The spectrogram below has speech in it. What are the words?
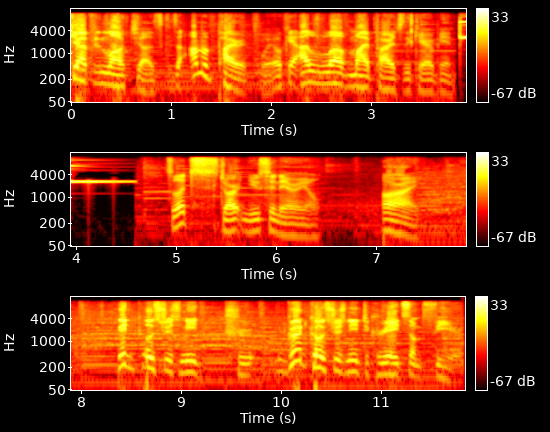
Captain Lockjaws because I'm a pirate boy, okay? I love my Pirates of the Caribbean. So let's start new scenario. Alright. Good coasters need good coasters need to create some fear,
